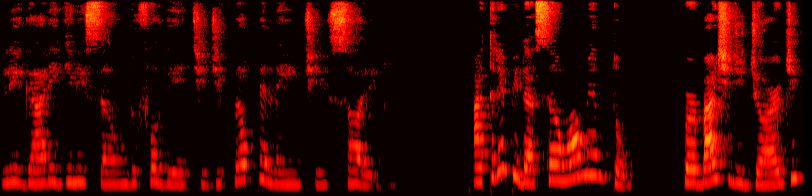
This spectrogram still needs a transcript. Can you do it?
Ligar ignição do foguete de propelente sólido. A trepidação aumentou. Por baixo de George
